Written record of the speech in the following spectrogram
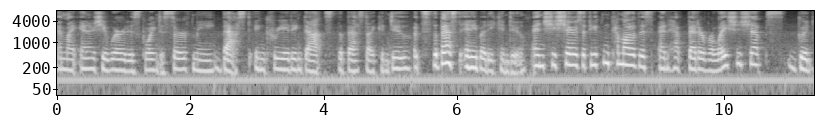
and my energy where it is going to serve me best in creating that's the best I can do. It's the best anybody can do. And she shares if you can come out of this and have better relationships, good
